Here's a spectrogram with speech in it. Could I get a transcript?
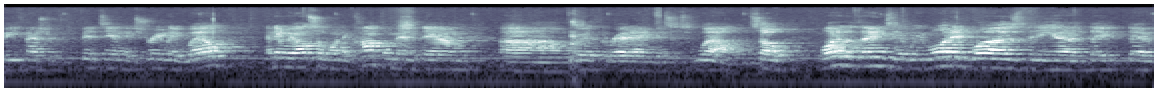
Beefmaster fits in extremely well. And then we also want to complement them uh, with the Red Angus as well. And so one of the things that we wanted was the, uh, the, the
